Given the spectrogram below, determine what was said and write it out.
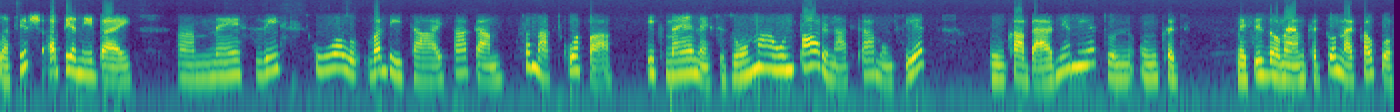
Latviešu apvienībai, um, mēs visi skolu vadītāji sākām sanākt kopā ik mēnesi zumā un pārunāt, kā mums iet un kā bērniem iet. Un, un kad mēs izdomājām, ka tomēr kaut ko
